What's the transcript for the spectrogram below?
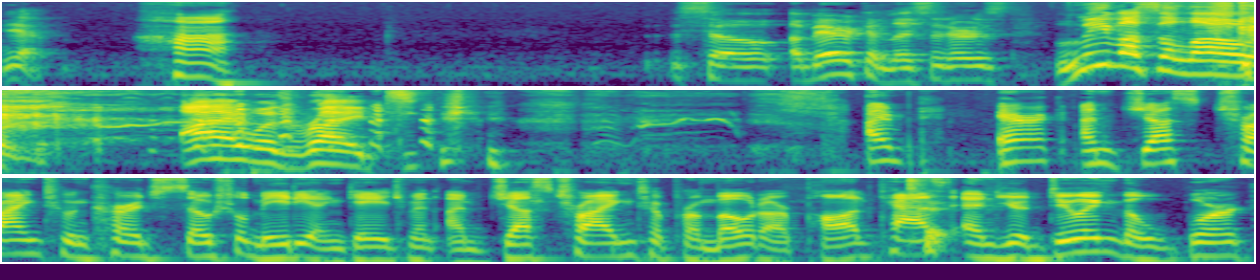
Yeah. huh. So, American listeners, leave us alone. I was right. I'm Eric, I'm just trying to encourage social media engagement. I'm just trying to promote our podcast and you're doing the work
